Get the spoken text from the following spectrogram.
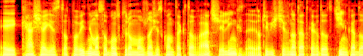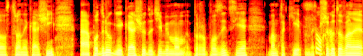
e, Kasia jest odpowiednią osobą, z którą można się skontaktować. Link e, oczywiście w notatkach do odcinka, do strony Kasi. A po drugie, Kasiu, do ciebie mam propozycję. Mam takie Słucham. przygotowane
